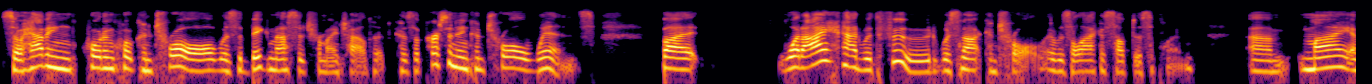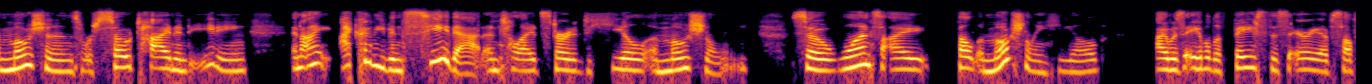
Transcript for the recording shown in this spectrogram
So having quote unquote control was the big message for my childhood because the person in control wins. But what I had with food was not control, it was a lack of self discipline. Um, my emotions were so tied into eating, and I, I couldn't even see that until I had started to heal emotionally. So once I felt emotionally healed, I was able to face this area of self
